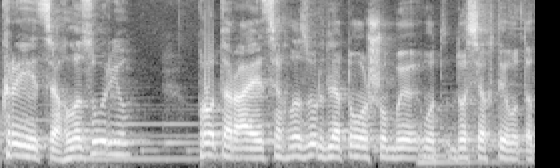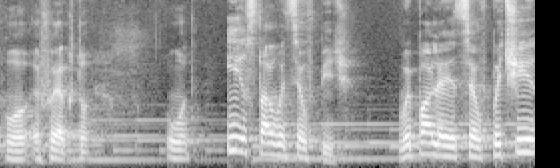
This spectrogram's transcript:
криється глазур'ю, протирається глазур для того, щоб от, досягти от такого ефекту. От, і ставиться в піч. Випалюється в печі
